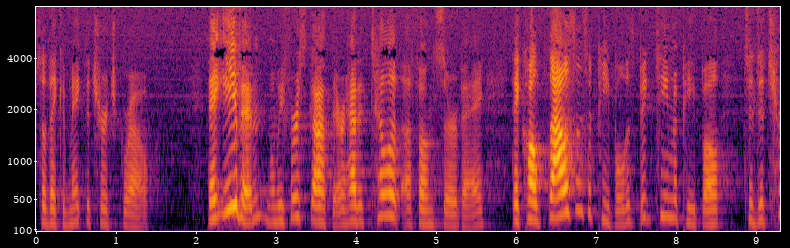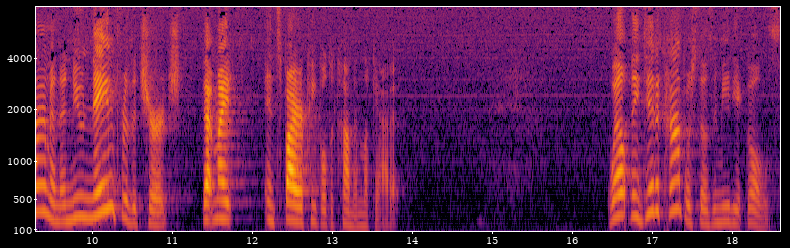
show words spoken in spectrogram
so they could make the church grow. They even, when we first got there, had a telephone survey. They called thousands of people, this big team of people, to determine a new name for the church that might inspire people to come and look at it. Well, they did accomplish those immediate goals.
